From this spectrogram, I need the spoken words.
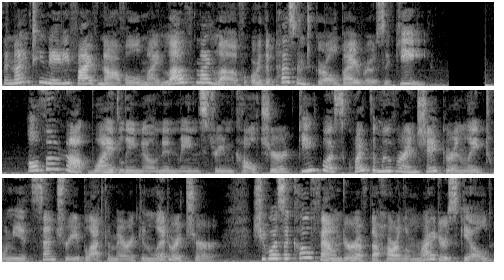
the 1985 novel My Love, My Love, or The Peasant Girl by Rosa Guy. Although not widely known in mainstream culture, Guy was quite the mover and shaker in late 20th century black American literature. She was a co founder of the Harlem Writers Guild,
